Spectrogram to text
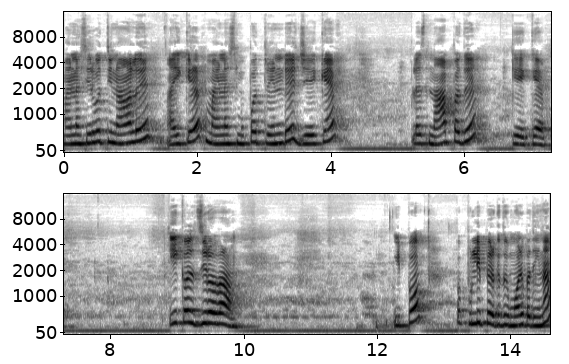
மைனஸ் இருபத்தி நாலு ஐ கேப் மைனஸ் முப்பத்தி ரெண்டு ஜே கேப் ப்ளஸ் நாற்பது கே கேப் ஈக்குவல் ஜீரோவா இப்போ இப்போ புள்ளி பெருக்கிறதுக்கு முன்னாடி பார்த்தீங்கன்னா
